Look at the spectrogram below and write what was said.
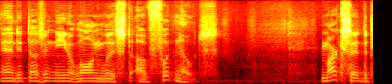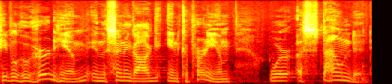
and it doesn't need a long list of footnotes. Mark said the people who heard him in the synagogue in Capernaum were astounded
